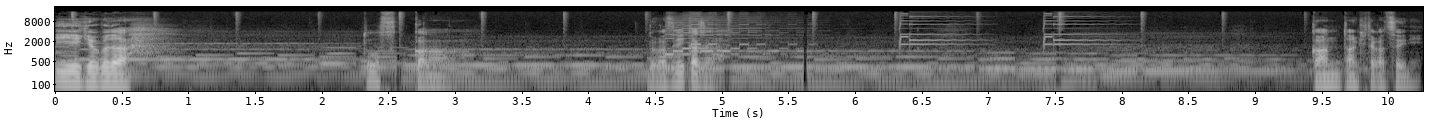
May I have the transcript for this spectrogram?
いい曲だ。どうすっかな。部活いいかじゃ元旦来たかついに。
